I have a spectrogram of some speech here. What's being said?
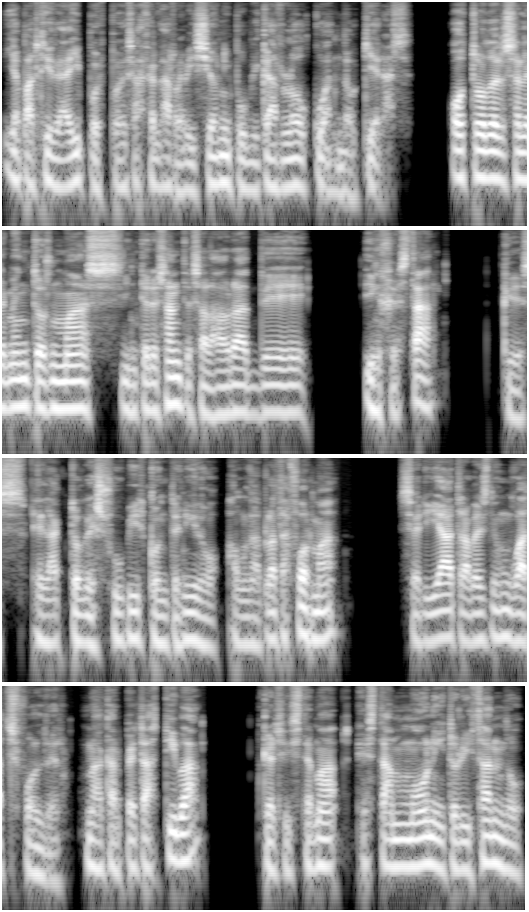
y a partir de ahí pues puedes hacer la revisión y publicarlo cuando quieras. Otro de los elementos más interesantes a la hora de ingestar, que es el acto de subir contenido a una plataforma, sería a través de un watch folder, una carpeta activa que el sistema está monitorizando.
